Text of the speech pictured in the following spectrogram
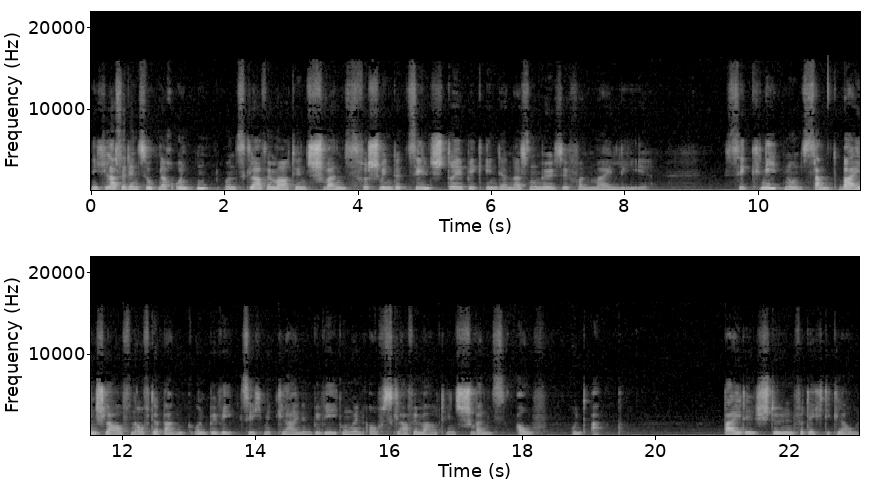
Ich lasse den Zug nach unten und Sklave Martins Schwanz verschwindet zielstrebig in der nassen Möse von Maili. Sie kniet nun samt Beinschlaufen auf der Bank und bewegt sich mit kleinen Bewegungen auf Sklave Martins Schwanz auf und ab. Beide stöhnen verdächtig laut.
